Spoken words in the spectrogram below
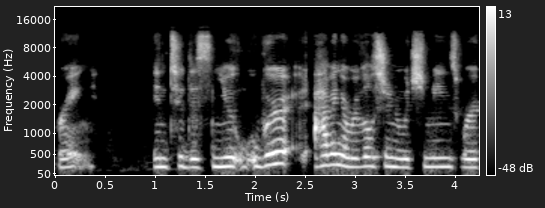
bring into this new we're having a revolution which means we're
